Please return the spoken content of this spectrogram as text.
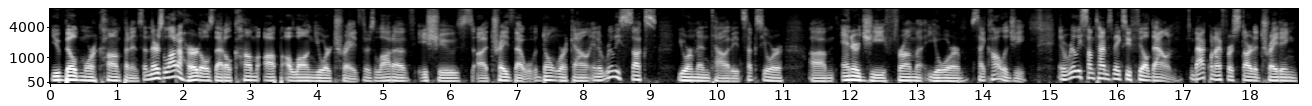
you build more confidence. And there's a lot of hurdles that'll come up along your trades. There's a lot of issues, uh, trades that don't work out, and it really sucks your mentality. It sucks your um, energy from your psychology. And it really sometimes makes you feel down. Back when I first started trading,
